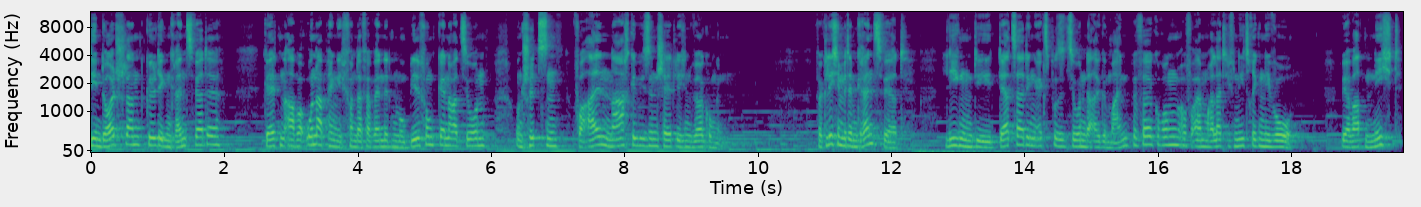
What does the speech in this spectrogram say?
Die in Deutschland gültigen Grenzwerte gelten aber unabhängig von der verwendeten Mobilfunkgeneration und schützen vor allen nachgewiesenen schädlichen Wirkungen. Verglichen mit dem Grenzwert liegen die derzeitigen Expositionen der allgemeinen Bevölkerung auf einem relativ niedrigen Niveau. Wir erwarten nicht,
